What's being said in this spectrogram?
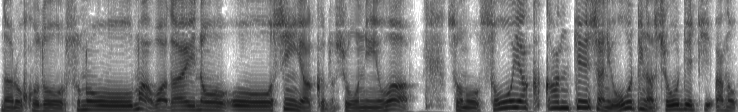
なるほど。その、まあ、話題のお新薬の承認は、その、創薬関係者に大きな衝撃、あの、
